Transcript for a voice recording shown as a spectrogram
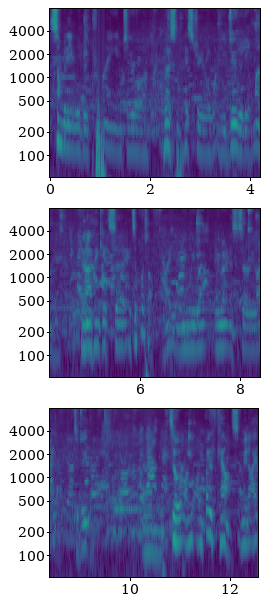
somebody will be prying into your personal history or what you do with your money, then I think it's a, it's a put off, right? I mean, we won't we won't necessarily like to do that. Um, so on, on both counts, I mean, I,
